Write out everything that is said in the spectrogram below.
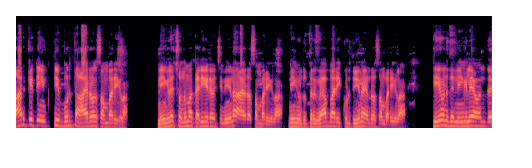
மார்க்கெட்டிங் யுக்தியை பொறுத்து ஆயிரம் ரூபாய் சம்பாதிக்கலாம். நீங்களே சொந்தமா கறி கடை வச்சிருந்தீங்கன்னா ஆயிரம் ரூபாய் சம்பாதிக்கலாம். நீங்க ஒருத்தருக்கு வியாபாரி கொடுத்தீங்கன்னா ஐநூறு ரூபாய் சம்பாதிக்கலாம். தீவனத்தை நீங்களே வந்து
